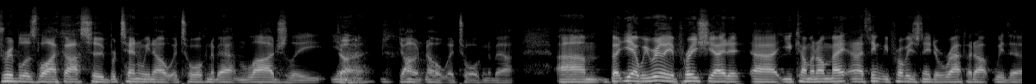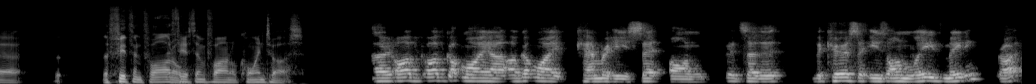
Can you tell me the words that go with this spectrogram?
dribblers like us who pretend we know what we're talking about and largely you know don't. know what we're talking about. Um, but yeah we really appreciate it uh, you coming on mate and i think we probably just need to wrap it up with a The fifth and final. fifth and final coin toss So I've, I've got my uh, I've got my camera here set on so that the cursor is on leave meeting, right?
